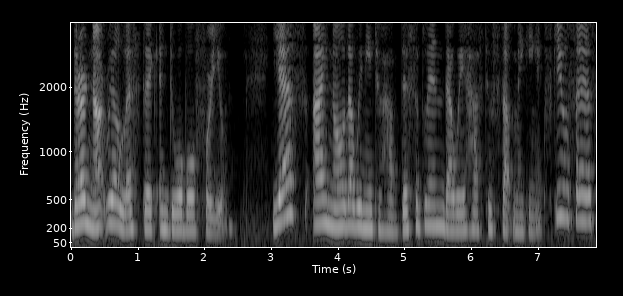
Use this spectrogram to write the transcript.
that are not realistic and doable for you. Yes, I know that we need to have discipline, that we have to stop making excuses,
